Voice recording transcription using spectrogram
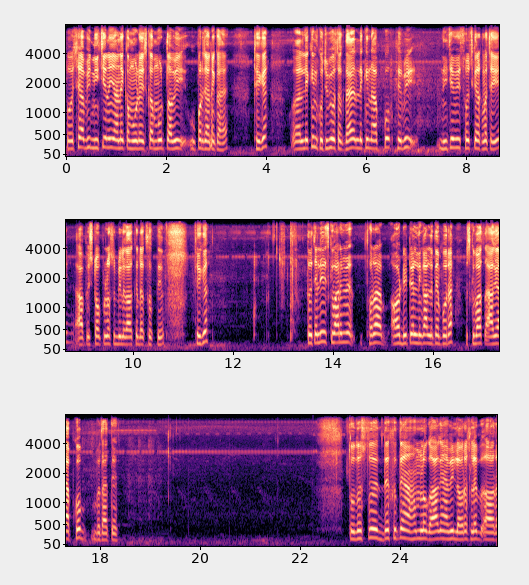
तो वैसे अभी नीचे नहीं आने का मूड है। इसका मूड तो अभी ऊपर जाने का है। ठीक है? लेकिन कुछ भी हो सकता है। लेकिन आपको फिर भी नीचे भी सोच के रखना चाहिए। आप स्टॉप लॉस भी लगा के रख सकते हो। ठीक है? तो चलिए इसके बारे में थोड़ा और डिटेल निकाल लेते हैं पूरा, उसके बाद आगे आपको बताते हैं। तो दोस्तों, देख सकते हैं, हम लोग आ गए हैं अभी लॉरस लैब और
